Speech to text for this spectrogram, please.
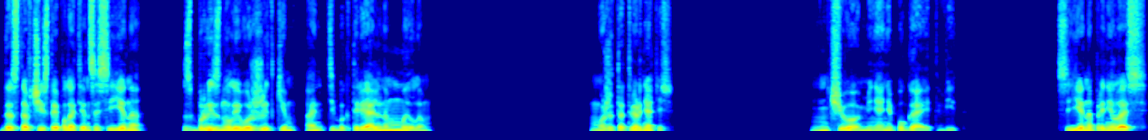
Достав чистое полотенце, Сиена сбрызнула его жидким антибактериальным мылом. Может, отвернетесь?» Ничего, меня не пугает вид. Сиена принялась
